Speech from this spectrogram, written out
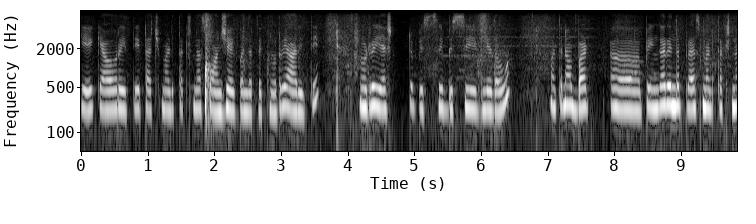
ಕೇಕ್ ಯಾವ ರೀತಿ ಟಚ್ ಮಾಡಿದ ತಕ್ಷಣ ಸ್ಪಾಂಜಿಯಾಗಿ ಬಂದಿರ್ತೈತೆ ನೋಡಿರಿ, ಆ ರೀತಿ. ನೋಡಿರಿ ಎಷ್ಟು ಬಿಸಿ ಬಿಸಿ ಇಡ್ಲಿ ಅದಾವು. ಮತ್ತು ನಾವು ಬಟ್ ಫಿಂಗರಿಂದ ಪ್ರೆಸ್ ಮಾಡಿದ ತಕ್ಷಣ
